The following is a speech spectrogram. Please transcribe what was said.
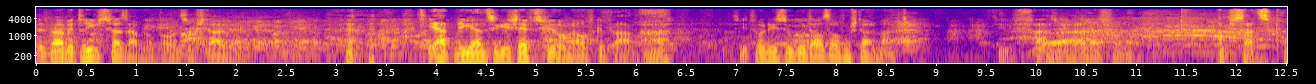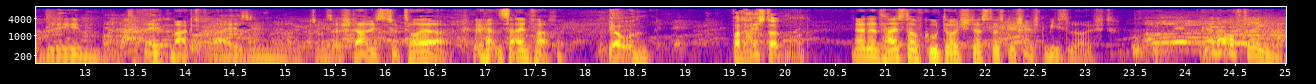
Es war Betriebsversammlung bei uns im Stahlwerk. Die hatten die ganze Geschäftsführung aufgefahren. Sieht wohl nicht so gut aus auf dem Stahlmarkt. Die faseln da was von Absatzproblemen und Weltmarktpreisen und unser Stahl ist zu teuer. Ganz einfach. Ja und? Was heißt das nun? Ja, das heißt auf gut Deutsch, dass das Geschäft mies läuft. Keine Aufträge mehr.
